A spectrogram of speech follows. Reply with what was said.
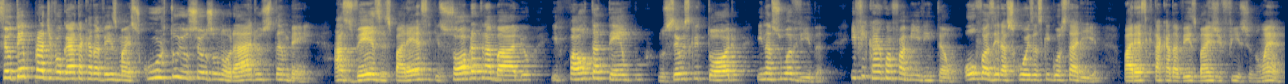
Seu tempo para advogar está cada vez mais curto e os seus honorários também. Às vezes parece que sobra trabalho e falta tempo no seu escritório e na sua vida. E ficar com a família, então, ou fazer as coisas que gostaria, parece que está cada vez mais difícil, não é?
